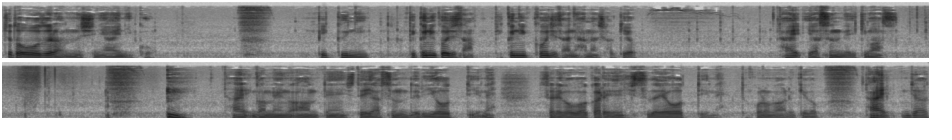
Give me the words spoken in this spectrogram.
ちょっと大空の主に会いに行こう。ピクニック、ピクニックおじさん。ピクニックおじさんに話しかけよう。はい、休んでいきます。はい、画面が暗転して休んでるよっていうね、それがお別れ演出だよっていうね、ところがあるけど、はい、じゃあ、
